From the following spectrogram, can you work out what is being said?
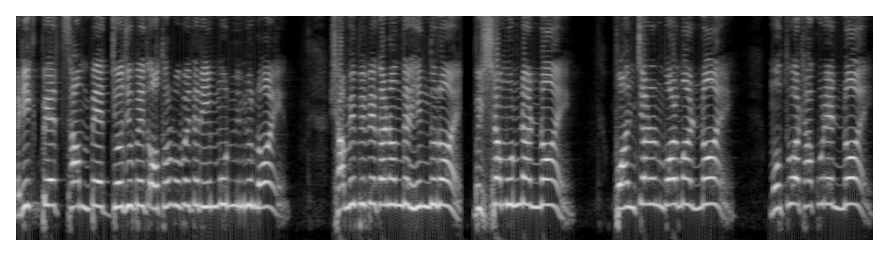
ঋগ্বেদ, সামবেদ, যজুবেদ, অথর্ববেদের হিন্দু হিন্দু নয়, স্বামী বিবেকানন্দের হিন্দু নয়, বিশ্বা মুন্ডার নয়। পঞ্চানন বর্মার নয়, মতুয়া ঠাকুরের নয়।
